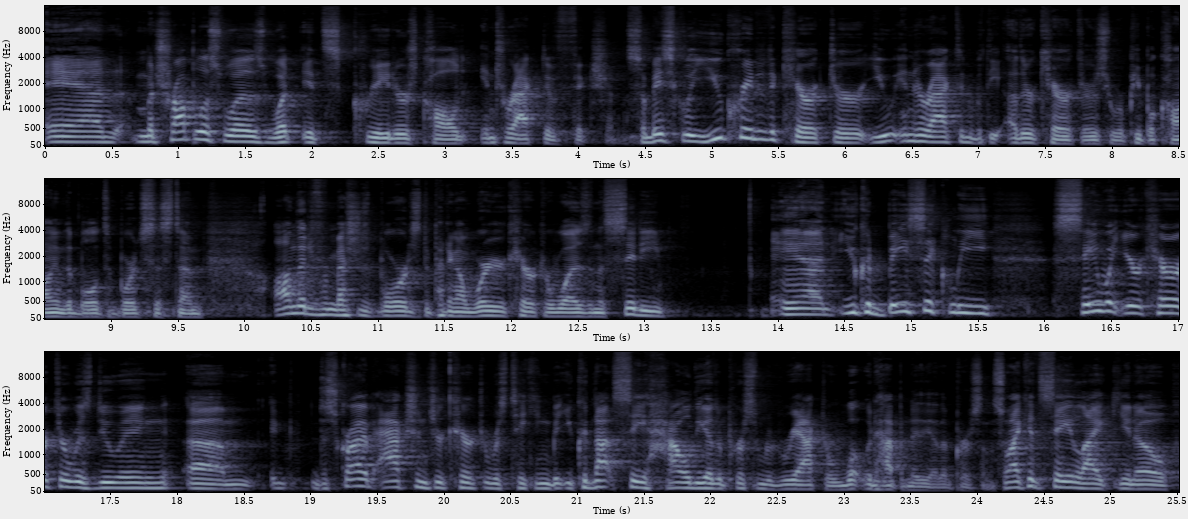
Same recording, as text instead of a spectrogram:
And Metropolis was what its creators called interactive fiction. So basically, you created a character, you interacted with the other characters who were people calling the bulletin board system on the different message boards, depending on where your character was in the city. And you could basically say what your character was doing, um, describe actions your character was taking, but you could not say how the other person would react or what would happen to the other person. So I could say, like, you know,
